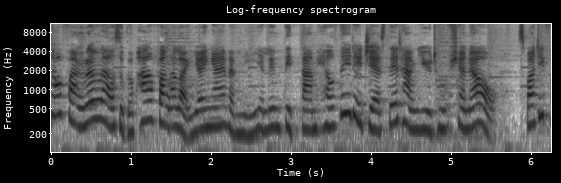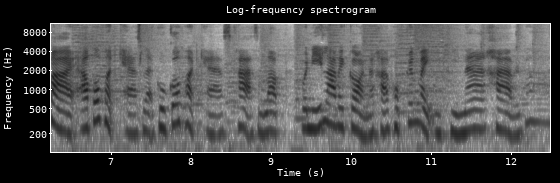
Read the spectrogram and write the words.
ชอบฟังเรื่องราวสุขภาพฟังอร่อยย่อยง่ายแบบนี้ อย่าลืมติดตาม Healthy Digest ได้ทาง YouTube Channel Spotify Apple Podcast และ Google Podcast ค่ะสำหรับวันนี้ลาไปก่อนนะคะ พบกันใหม่ EP หน้าค่ะ บ๊ายบาย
